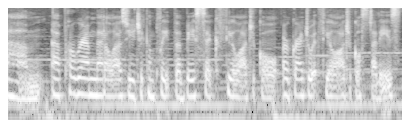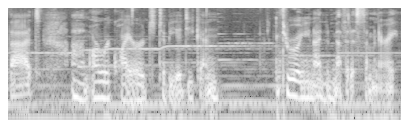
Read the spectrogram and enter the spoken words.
a program that allows you to complete the basic theological or graduate theological studies that um, are required to be a deacon through a United Methodist seminary.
